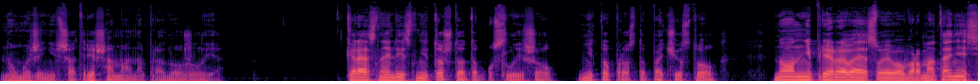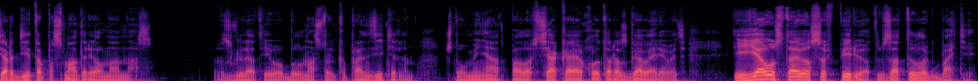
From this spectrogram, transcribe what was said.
Но мы же не в шатре шамана, продолжил я. Красный лист не то что-то услышал, не то просто почувствовал, но он, не прерывая своего бормотания, сердито посмотрел на нас. Взгляд его был настолько пронзителен, что у меня отпала всякая охота разговаривать, и я уставился вперед, в затылок бати.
